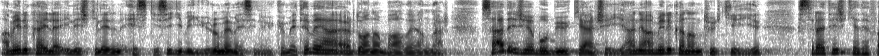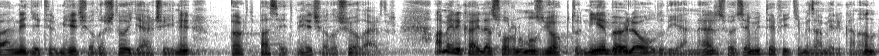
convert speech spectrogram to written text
Amerika ile ilişkilerin eskisi gibi yürümemesini hükümete veya Erdoğan'a bağlayanlar sadece bu büyük gerçeği yani Amerika'nın Türkiye'yi stratejik hedef haline getirmeye çalıştığı gerçeğini örtbas etmeye çalışıyorlardır. Amerika ile sorunumuz yoktu. Niye böyle oldu diyenler söze müttefikimiz Amerika'nın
